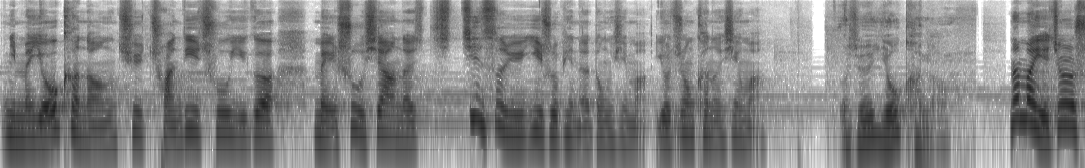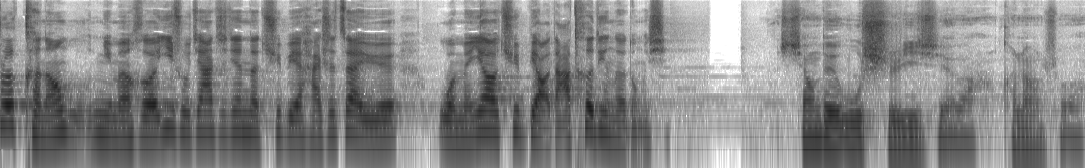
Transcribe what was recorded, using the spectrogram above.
你们有可能去传递出一个美术像的近似于艺术品的东西吗？有这种可能性吗？我觉得有可能，那么也就是说，可能你们和艺术家之间的区别还是在于我们要去表达特定的东西。相对务实一些吧，可能说，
